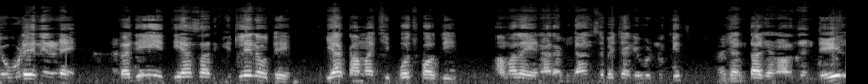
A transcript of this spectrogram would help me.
एवढे निर्णय कधी इतिहासात घेतले नव्हते. या कामाची पोचपावती आम्हाला येणाऱ्या विधानसभेच्या निवडणुकीत जनता जनार्दन देईल.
